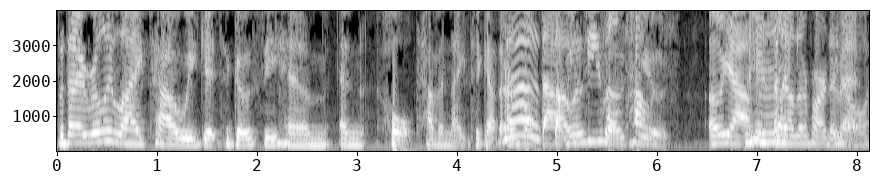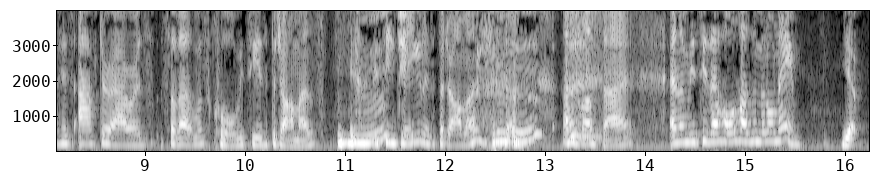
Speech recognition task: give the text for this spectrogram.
But then I really liked how we get to go see him and Holt have a night together. I love that. We was see so Holt's cute. house. Oh yeah, His, like, another part of you it. know, his after hours. So that was cool. We see his pajamas. Mm-hmm. We see Jake in his pajamas. I love that. And then we see that Holt has a middle name. Yep.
